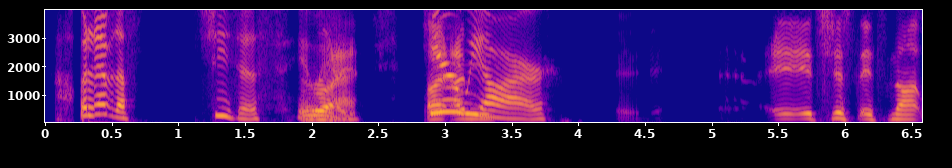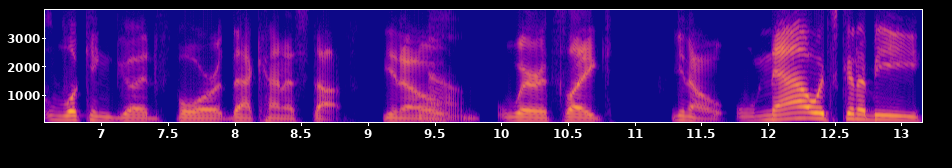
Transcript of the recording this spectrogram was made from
whatever the f- Jesus. Here we Right. are. I- Here I we mean, are. it's just it's not looking good for that kind of stuff you know No. where it's like you know now it's gonna be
